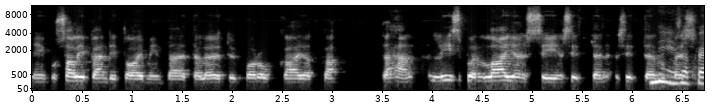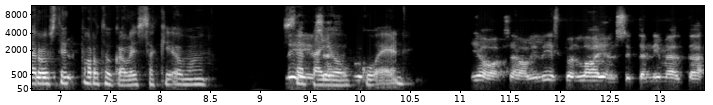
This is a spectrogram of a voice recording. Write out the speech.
niin kuin salibänditoiminta, että löytyi porukkaa, jotka tähän Lisbon Lionsiin sitten... sitten niin, rupesi... sä perustit Portugalissakin oman niin, säpäjoukkueen. Se, joo, se oli Lisbon Lions sitten nimeltä.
